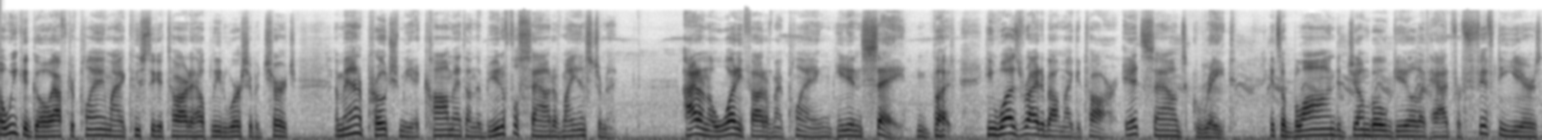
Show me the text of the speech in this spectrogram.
A week ago, after playing my acoustic guitar to help lead worship at church, a man approached me to comment on the beautiful sound of my instrument. I don't know what he thought of my playing, he didn't say, but he was right about my guitar. It sounds great. It's a blonde jumbo Guild I've had for 50 years,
